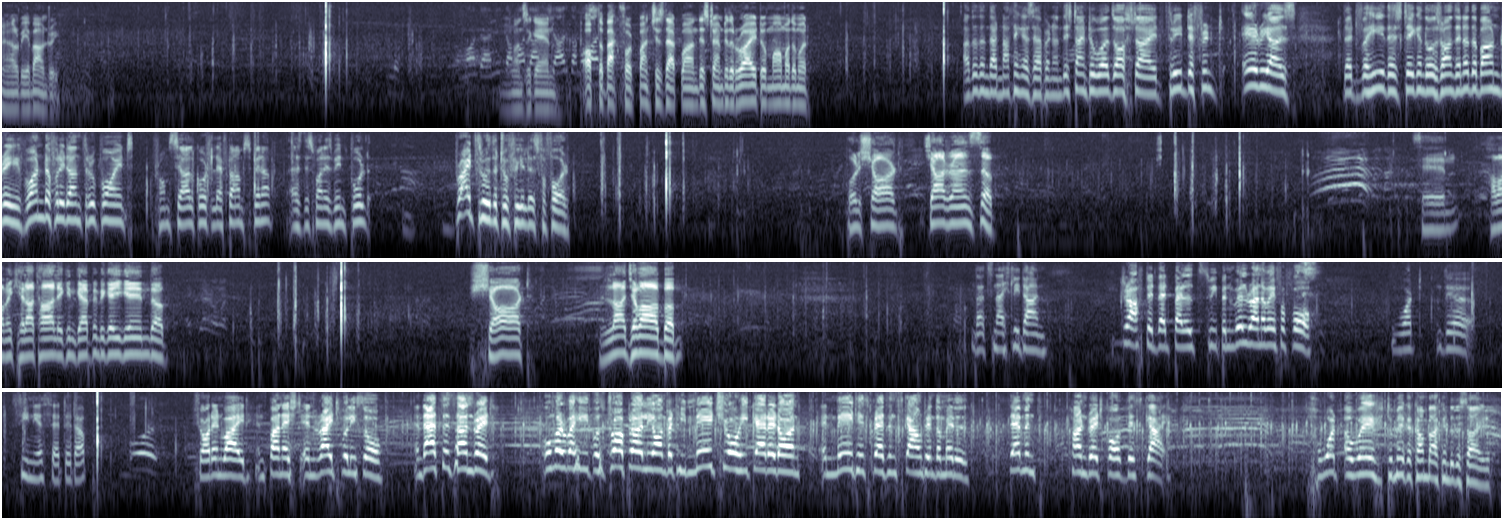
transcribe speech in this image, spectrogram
That'll be a boundary. Once again, off the back foot, punches that one. This time to the right of Mohammad Umar. Other than that, nothing has happened. And this time towards offside. Three different areas that Waheed has taken those runs. Another boundary. Wonderfully done through point from Sialkot, left arm spinner, as this one has been pulled right through the two fielders for four. Full shot चार runs से हवा में खेला था लेकिन gap में भी गई गेंद शॉट लाजवाब That's nicely done. Crafted that pedal sweep and will run away for four. What the seniors set it up. Short and wide and punished and rightfully so. And that's his 100. Umar Waheed was dropped early on, but he made sure he carried on and made his presence count in the middle. Seventh 100 for this guy. What a way to make a comeback into the side.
